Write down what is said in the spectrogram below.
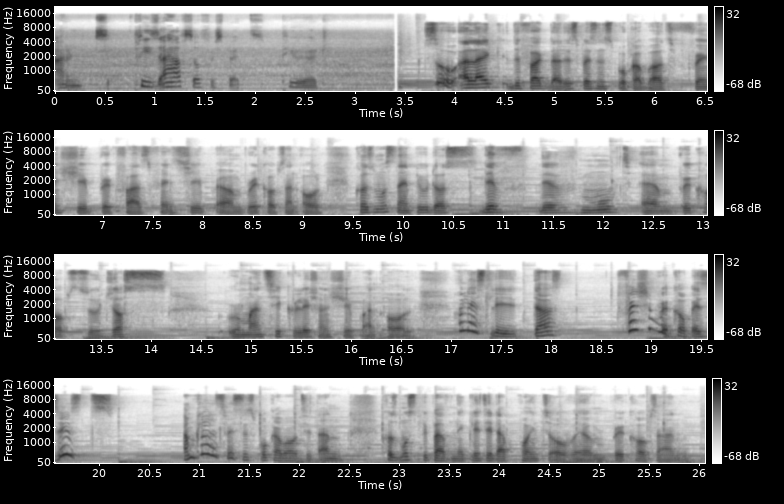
And please i have self-respect period. So I like the fact that this person spoke about friendship breakfast, friendship um, breakups, and all. Because most time people just they've they've moved um, breakups to just romantic relationship and all. Honestly, that friendship breakup exists. I'm glad this person spoke about it, and because most people have neglected that point of um, breakups and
